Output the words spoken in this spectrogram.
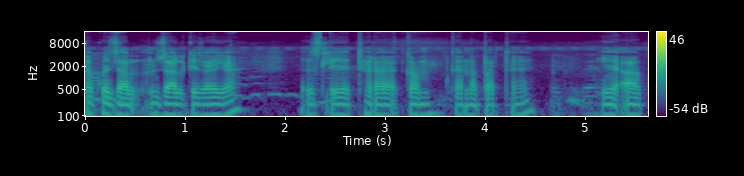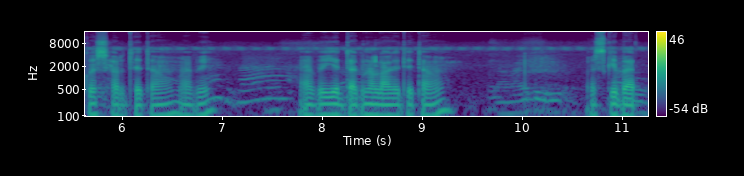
सबको जाल जाल के जाएगा। इसलिए थोड़ा कम करना पड़ता है। ये आग को सर देता हूँ अभी। अभी ये दगना लगा देता हूँ। उसके बाद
